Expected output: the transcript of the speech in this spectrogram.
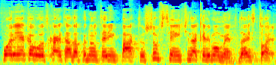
porém acabou descartada por não ter impacto suficiente naquele momento da história.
